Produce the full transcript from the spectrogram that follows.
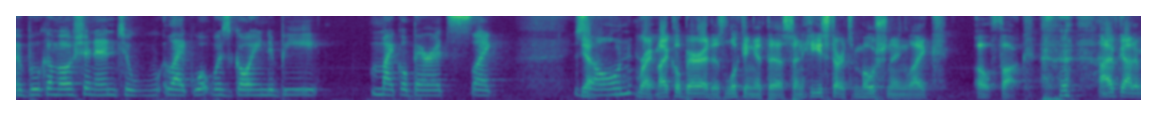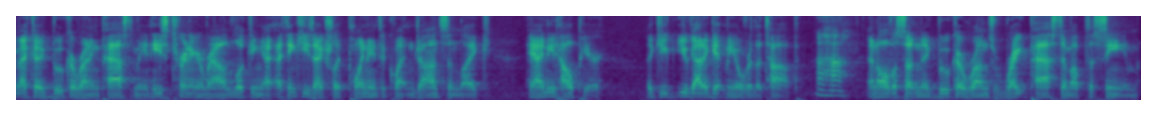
Egbuka motion into like what was going to be Michael Barrett's like Yeah, zone, right. Michael Barrett is looking at this, and he starts motioning like, "Oh fuck, I've got a Emeka Egbuka running past me," and he's turning around, looking at. I think he's actually pointing to Quinten Johnson, like, "Hey, I need help here. Like, you you got to get me over the top." uh huh. And all of a sudden, Egbuka runs right past him up the seam,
